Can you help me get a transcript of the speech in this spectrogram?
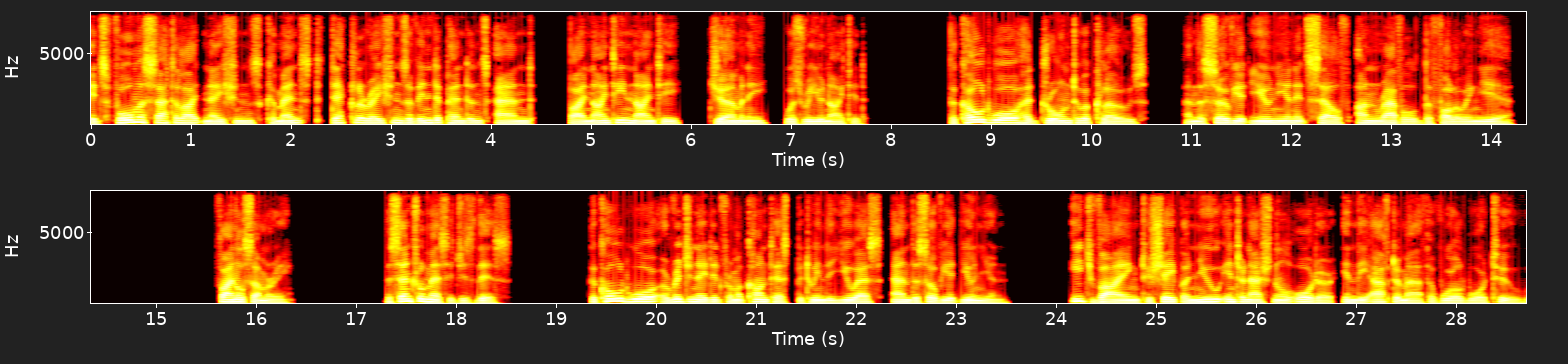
its former satellite nations commenced declarations of independence and, by 1990, Germany was reunited. The Cold War had drawn to a close, and the Soviet Union itself unraveled the following year. Final summary The central message is this The Cold War originated from a contest between the US and the Soviet Union each vying to shape a new international order in the aftermath of World War II.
